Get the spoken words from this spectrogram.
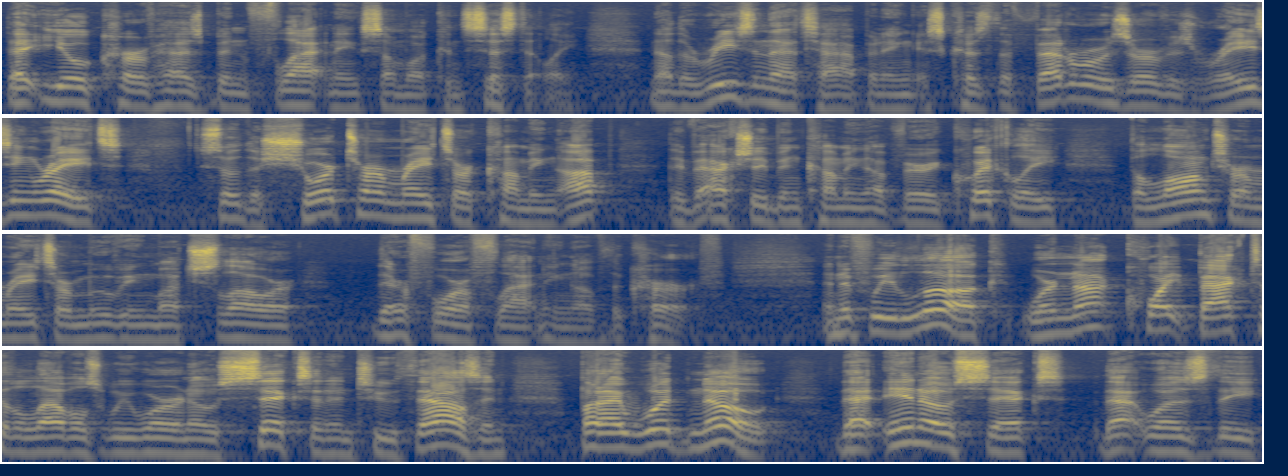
that yield curve has been flattening somewhat consistently. Now, the reason that's happening is because the Federal Reserve is raising rates so the short term rates are coming up. They've actually been coming up very quickly. The long term rates are moving much slower, therefore, a flattening of the curve. And if we look, we're not quite back to the levels we were in 06 and in 2000, but I would note that in 06, that was the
